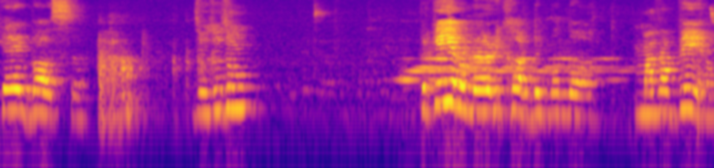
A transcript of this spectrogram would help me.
Che era il boss. Zum, zum, zum. Perché io non me lo ricordo il mondo 8. Ma davvero?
